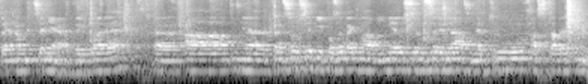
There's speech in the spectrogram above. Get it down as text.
To je jenom k ceně obvyklé. A ten sousední pozemek má výměru 711 metrů a stavební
